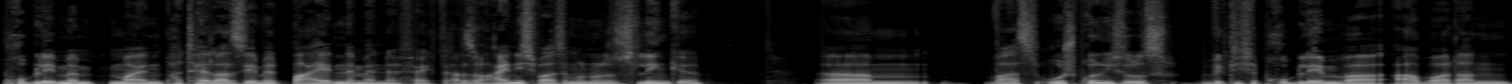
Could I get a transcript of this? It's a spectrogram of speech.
Probleme mit meinen Patellasehnen mit beiden im Endeffekt. Also eigentlich war es immer nur das linke, ähm, was ursprünglich so das wirkliche Problem war, aber dann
